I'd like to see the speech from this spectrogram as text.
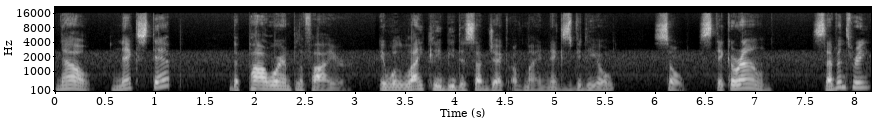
Now, next step, the power amplifier. It will likely be the subject of my next video so stick around. 7-3.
